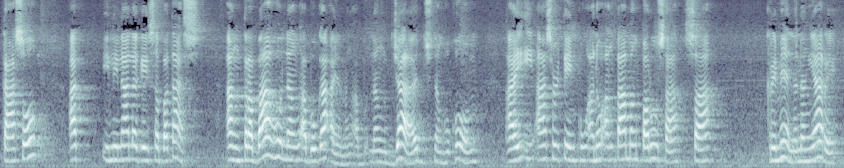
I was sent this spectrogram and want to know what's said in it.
kaso, at ininalagay sa batas. Ang trabaho ng aboga, ay, ng, ng judge, ng hukom, ay i-ascertain kung ano ang tamang parusa sa krimen na nangyari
